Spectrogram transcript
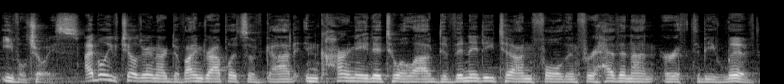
evil choice. I believe children are divine droplets of God incarnated to allow divinity to unfold and for heaven on earth to be lived.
